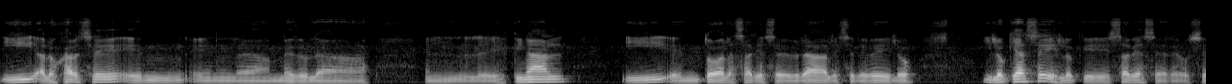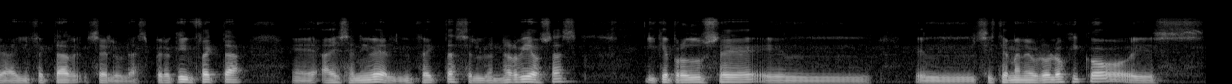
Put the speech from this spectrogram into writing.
y alojarse en, la médula espinal y en todas las áreas cerebrales, cerebelo. Y lo que hace es lo que sabe hacer, o sea, infectar células. ¿Pero qué infecta eh, a ese nivel? Infecta células nerviosas y que produce el, el sistema neurológico es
